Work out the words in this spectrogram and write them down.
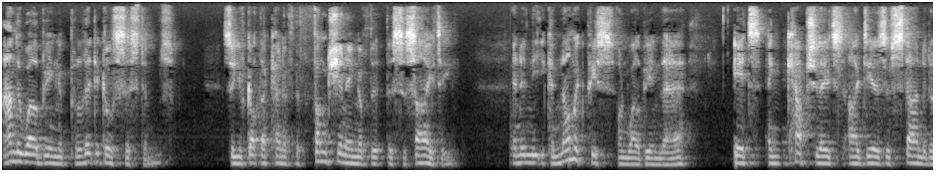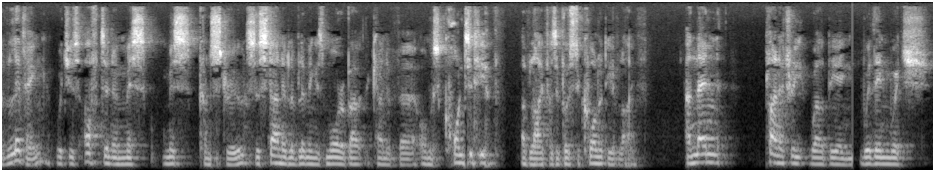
and the well-being of political systems. So you've got that kind of the functioning of the, the society. And in the economic piece on well-being there, it encapsulates ideas of standard of living, which is often a mis- misconstrued. So standard of living is more about the kind of uh, almost quantity of, of life as opposed to quality of life. And then planetary well-being within which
